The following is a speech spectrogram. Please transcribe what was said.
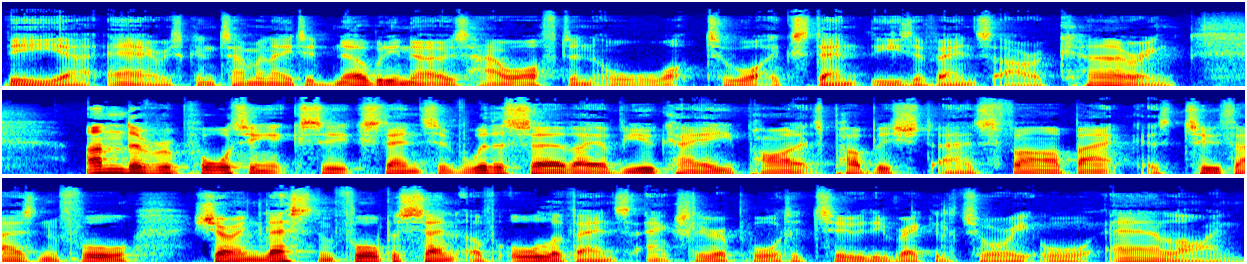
the uh, air is contaminated, nobody knows how often or what to what extent these events are occurring underreporting ex- extensive with a survey of UK pilots published as far back as 2004, showing less than 4% of all events actually reported to the regulatory or airline.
